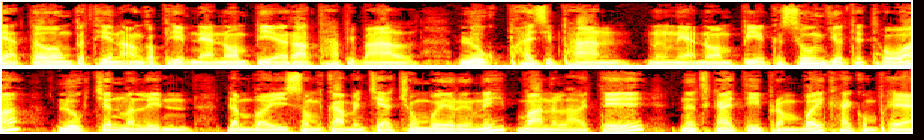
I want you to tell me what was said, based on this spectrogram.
ចតតងប្រធានអង្គភិបអ្នកណែនាំពាក្យរដ្ឋាភិបាលលោកផៃស៊ីផាននិងអ្នកណែនាំពាក្យក្រសួងយុតិធធលោកចិនម៉ាលីនដើម្បីសុំការបញ្ជាក់ជុំវិញរឿងនេះបាននៅឡើយទេ នៅថ្ងៃទី8ខែកុម្ភៈ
